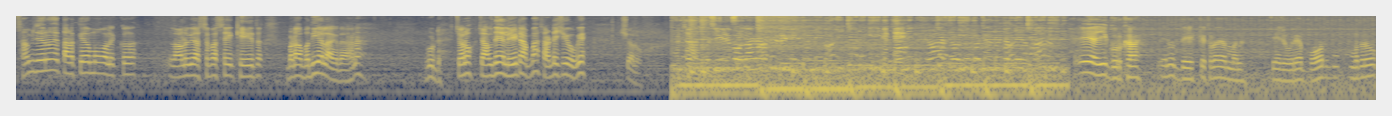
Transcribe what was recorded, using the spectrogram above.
ਸਮਝਦੇ ਨਾ, ਇਹ ਤੜਕੇ ਦਾ ਮਾਹੌਲ ਇੱਕ ਲਾ ਲਓ ਵੀ ਆਸੇ-ਪਾਸੇ ਖੇਤ ਬੜਾ ਵਧੀਆ ਲੱਗਦਾ ਹਨਾ? ਗੁੱਡ ਚਲੋ ਚੱਲਦੇ ਆ ਲੇਟ ਆਪਾਂ 6:30 ਹੋ ਗਏ। ਚਲੋ। ਸੀਟ ਬੋਲਾ ਕਰਦੀ ਸੀਗੀ। ਕਿੱਥੇ? ਇਹ ਹੈ ਜੀ ਗੁਰਖਾ। ਇਹਨੂੰ ਦੇਖ ਕੇ ਥੋੜਾ ਜਿਹਾ ਮਨ ਚੇਂਜ ਹੋ ਰਿਹਾ। ਬਹੁਤ ਮਤਲਬ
